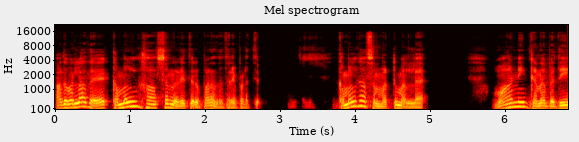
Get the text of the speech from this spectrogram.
அதுவல்லாத கமல்ஹாசன் நடித்திருப்பார் அந்த திரைப்படத்தில். கமல்ஹாசன் மட்டுமல்ல வாணி கணபதி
